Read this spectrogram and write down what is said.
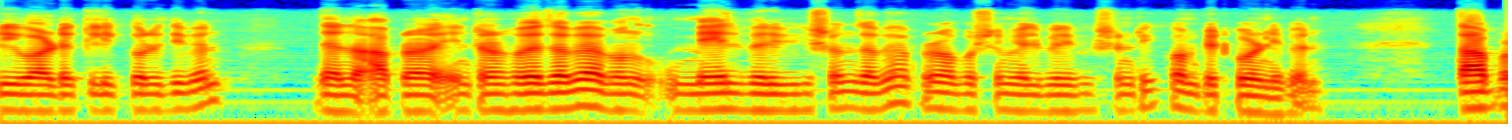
রিওয়ার্ডে ক্লিক করে দিবেন। দেন আপনার এন্টার হয়ে যাবে এবং মেল ভেরিফিকেশন যাবে। আপনারা অবশ্যই মেল ভেরিফিকেশনটি কমপ্লিট করে নেবেন। তারপর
